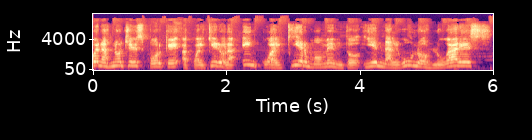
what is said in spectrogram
Buenas noches, porque a cualquier hora, en cualquier momento y en algunos lugares,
